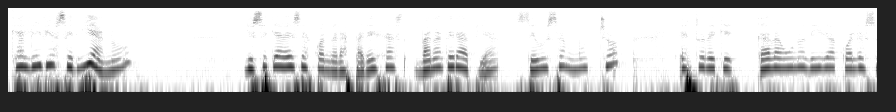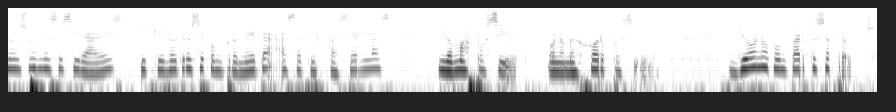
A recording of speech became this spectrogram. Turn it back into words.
qué alivio sería, ¿no? Yo sé que a veces cuando las parejas van a terapia se usa mucho esto de que cada uno diga cuáles son sus necesidades y que el otro se comprometa a satisfacerlas lo más posible o lo mejor posible. Yo no comparto ese approach.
